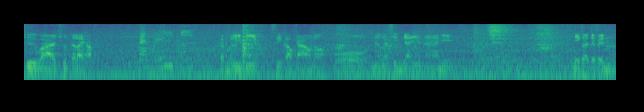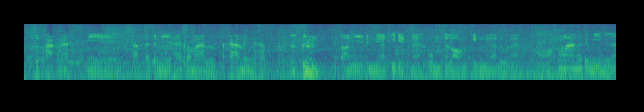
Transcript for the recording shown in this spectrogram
ชื่อว่าชุดอะไรครับแฟมิลี่บีฟ Family Beef 499 เนาะโอ้เนื้อก็ชิ้นใหญ่อยู่นะนี่ นี่ก็จะเป็นชุดผักนะ นี่ผักก็จะมีให้ประมาณตะกร้าหนึ่งนะครับ แล้วก็อันนี้จะเป็นเนื้อทีเด็ดนะ ผมจะลองกินเนื้อดูนะ อ๋อ ข้างล่างก็จะมีเนื้อ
